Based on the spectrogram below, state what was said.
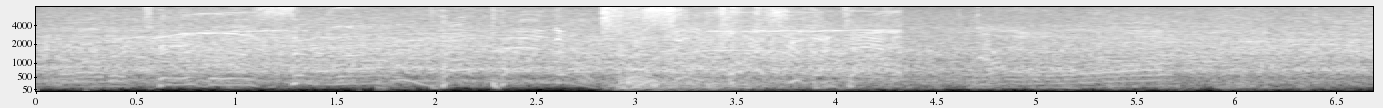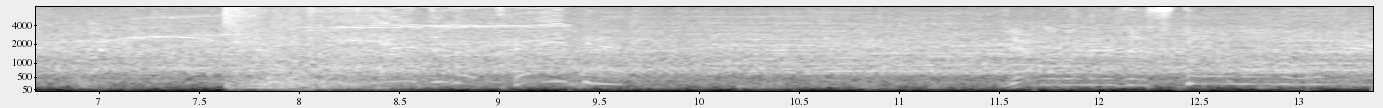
Oh, the table is set up. Oh. Table. Gentlemen, there's a storm on the way.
